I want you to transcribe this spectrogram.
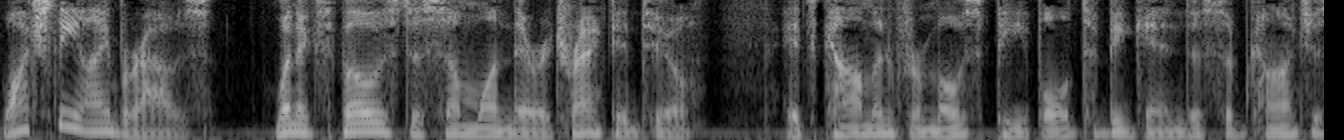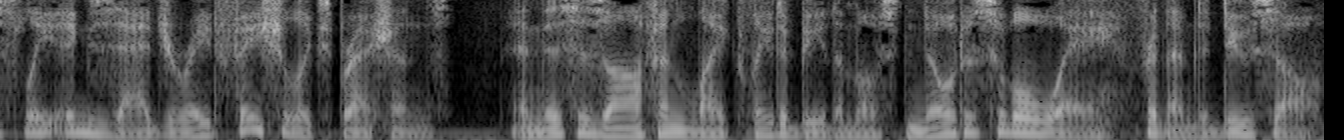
Watch the eyebrows. When exposed to someone they're attracted to, it's common for most people to begin to subconsciously exaggerate facial expressions, and this is often likely to be the most noticeable way for them to do so.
